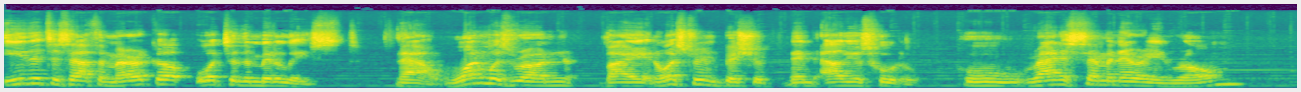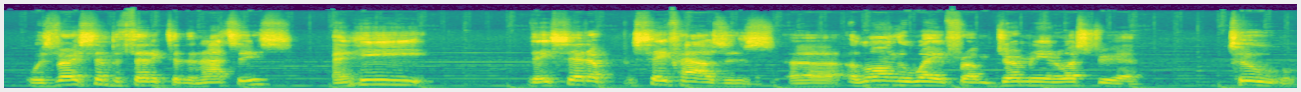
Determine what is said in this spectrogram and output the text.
either to South America or to the Middle East. Now, one was run by an Austrian bishop named Alius Hudel, who ran a seminary in Rome, was very sympathetic to the Nazis, and he they set up safe houses uh, along the way from Germany and Austria to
